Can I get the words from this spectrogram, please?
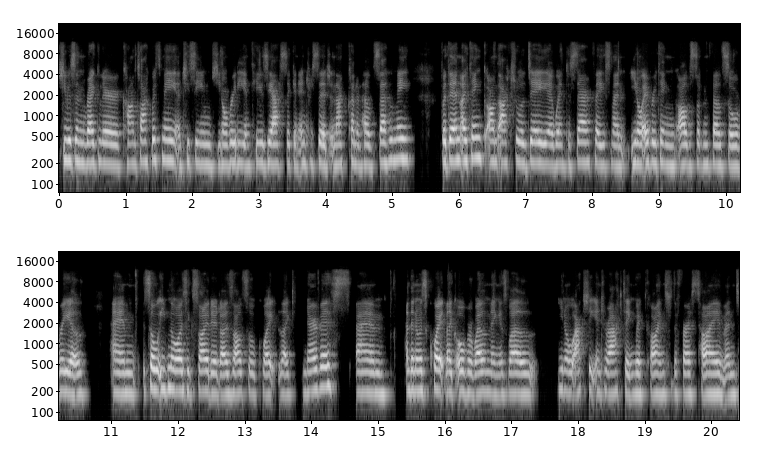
she was in regular contact with me and she seemed, you know, really enthusiastic and interested, and that kind of helped settle me. But then I think on the actual day I went to start placement, you know, everything all of a sudden felt so real. Um, so even though I was excited, I was also quite like nervous. Um, and then it was quite like overwhelming as well, you know, actually interacting with clients for the first time and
